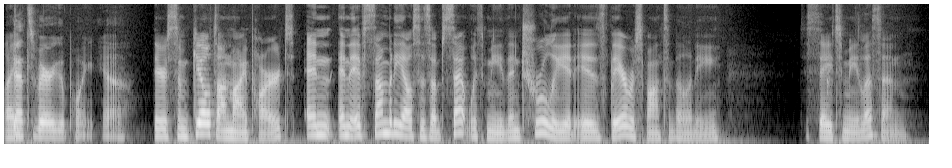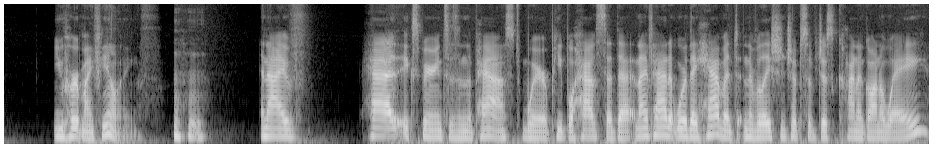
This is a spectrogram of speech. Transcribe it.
Like, that's a very good point. Yeah. there's some guilt on my part. And, and if somebody else is upset with me, then truly it is their responsibility to say to me, listen, you hurt my feelings. Mhm. And I've had experiences in the past where people have said that, and I've had it where they haven't, and the relationships have just kind of gone away,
